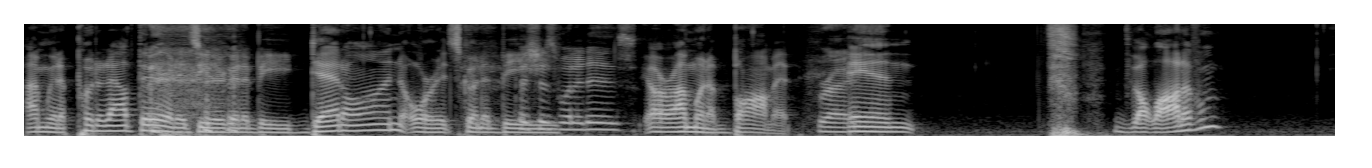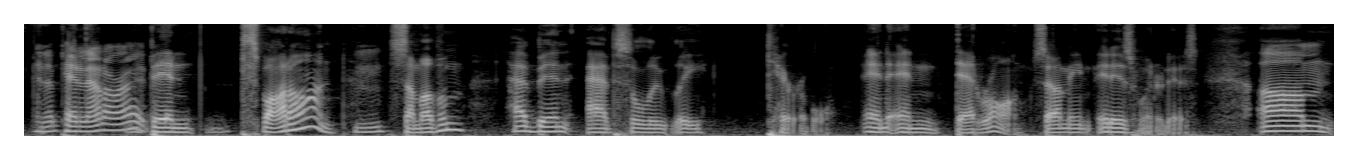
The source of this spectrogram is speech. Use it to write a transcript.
I'm gonna put it out there and it's either gonna be dead on or it's gonna be That's just what it is. or I'm gonna bomb it. Right. And a lot of them And it panning out all right. been spot on. Mm-hmm. Some of them have been absolutely terrible and and dead wrong. So I mean, it is what it is. Um,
